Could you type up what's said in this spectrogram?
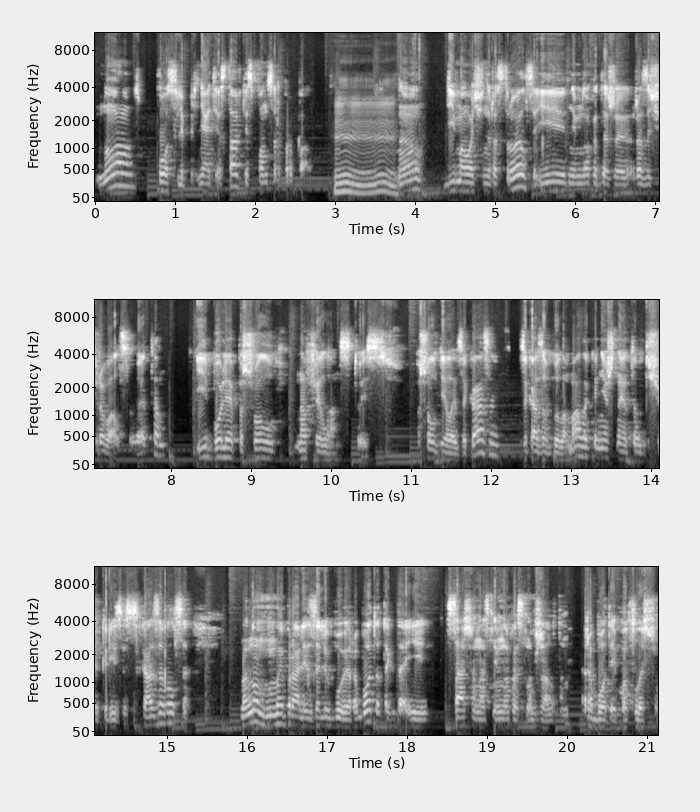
но после принятия ставки спонсор пропал. М-м. Но Дима очень расстроился и немного даже разочаровался в этом. И более пошел на фриланс, то есть пошел делать заказы. Заказов было мало, конечно, это вот еще кризис сказывался. Но ну, мы брали за любую работу тогда, и Саша нас немного снабжал там работой по флешу.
